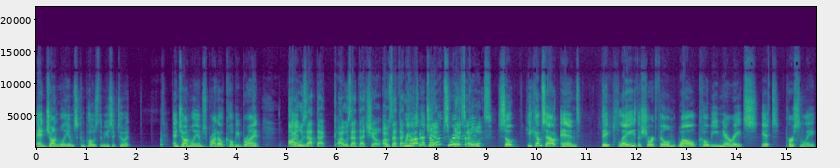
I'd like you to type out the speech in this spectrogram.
and John Williams composed the music to it. And John Williams brought out Kobe Bryant. I was at that. I was at that show. I was at that. Were you at that, John Yeah. Williams? Yes, I was. So he comes out and they play the short film while Kobe narrates it personally,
